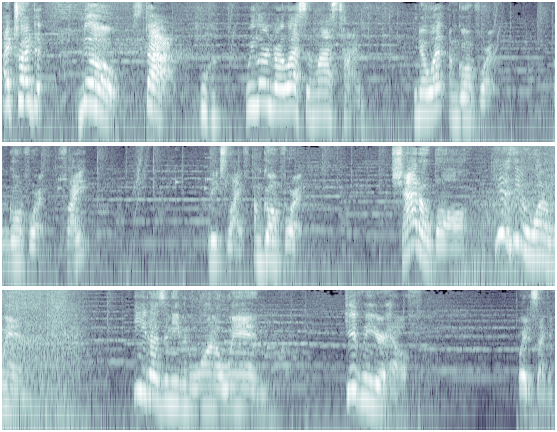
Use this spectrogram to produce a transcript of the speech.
I tried to... No! Stop! we learned our lesson last time. You know what? I'm going for it. I'm going for it. Fight. Leech life. I'm going for it. Shadow Ball? He doesn't even want to win. He doesn't even want to win. Give me your health. Wait a second.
